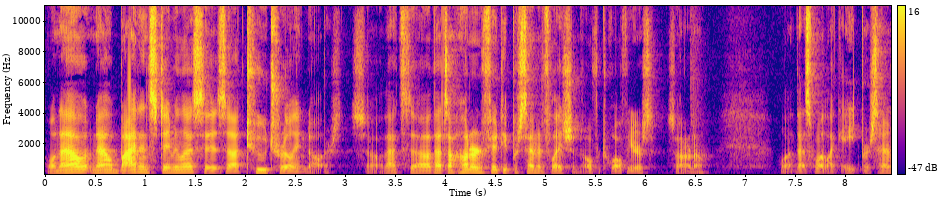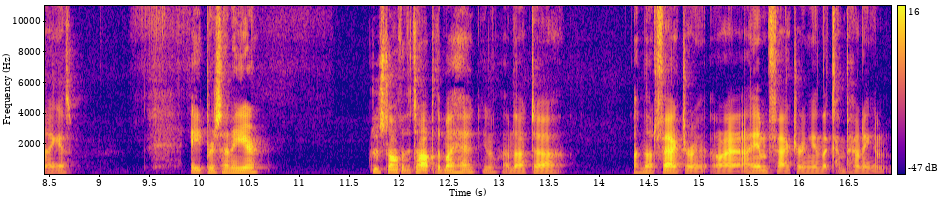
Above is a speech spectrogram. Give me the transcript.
well now now Biden's stimulus is uh, two trillion dollars. So that's uh, that's one hundred and fifty percent inflation over twelve years. So I don't know, what that's what like eight percent I guess, eight percent a year. Just off at the top of my head, you know, I'm not uh, I'm not factoring. I, I am factoring in the compounding and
